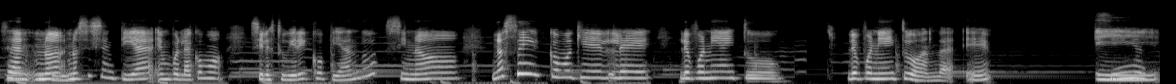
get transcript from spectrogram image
O sea, ah, no, no se sentía en volar como si lo estuviera copiando, sino, no sé, como que le, le ponía ahí tu, le ponía ahí tu onda, ¿eh? Y...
